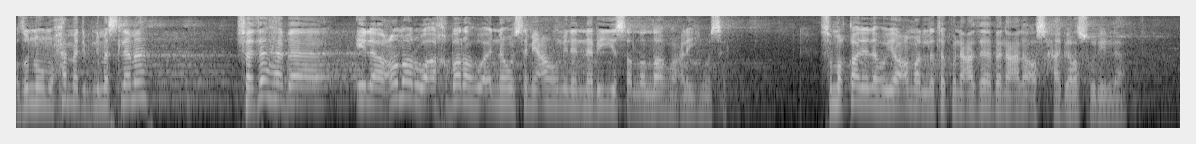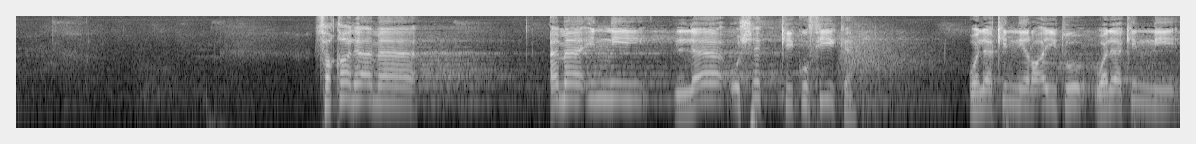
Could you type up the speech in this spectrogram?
أظنه محمد بن مسلمة فذهب إلى عمر وأخبره أنه سمعه من النبي صلى الله عليه وسلم. ثم قال له يا عمر لتكن عذابا على أصحاب رسول الله. فقال أما أما إني لا أشكك فيك. ولكني رأيت ولكني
